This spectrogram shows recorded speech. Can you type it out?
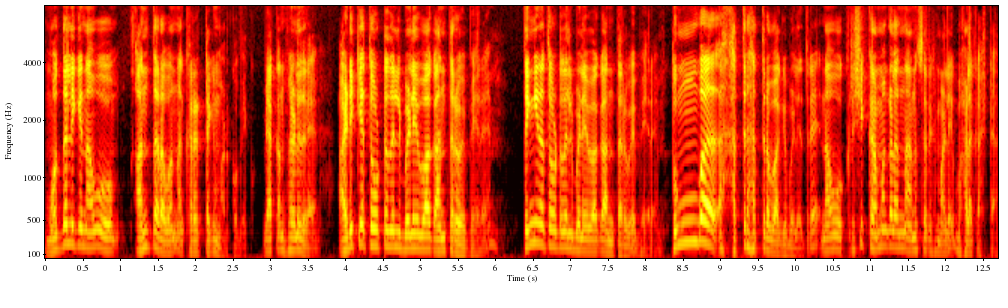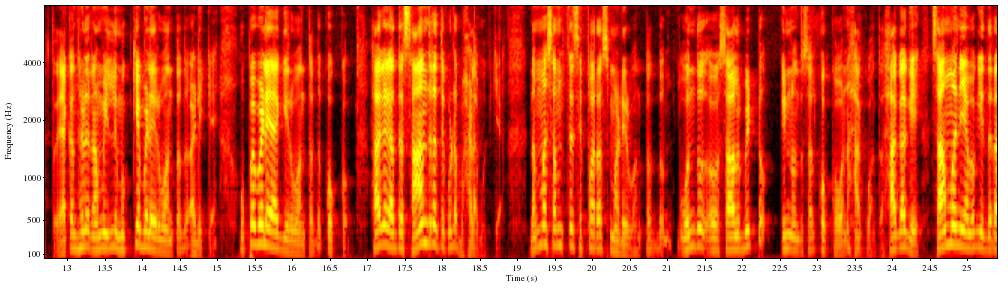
ಮೊದಲಿಗೆ ನಾವು ಅಂತರವನ್ನು ಕರೆಕ್ಟಾಗಿ ಮಾಡ್ಕೋಬೇಕು. ಯಾಕಂತ ಹೇಳಿದ್ರೆ ಅಡಿಕೆ ತೋಟದಲ್ಲಿ ಬೆಳೆಯುವಾಗ ಅಂತರವೇ ಬೇರೆ. ತೆಂಗಿನ ತೋಟದಲ್ಲಿ ಬೆಳೆಯುವಾಗ ಅಂತರವೇ ಬೇರೆ. ತುಂಬ ಹತ್ತಿರ ಹತ್ತಿರವಾಗಿ ಬೆಳೆದರೆ ನಾವು ಕೃಷಿ ಕ್ರಮಗಳನ್ನು ಅನುಸರಿಸಿ ಮಾಡಿ ಬಹಳ ಕಷ್ಟ ಆಗ್ತದೆ. ಯಾಕಂತ ಹೇಳಿದ್ರೆ ನಮ್ಮ ಇಲ್ಲಿ ಮುಖ್ಯ ಬೆಳೆ ಇರುವಂಥದ್ದು ಅಡಿಕೆ ಉಪಬೆಳೆಯಾಗಿರುವಂಥದ್ದು ಕೊಕ್ಕೋ. ಹಾಗಾಗಿ ಅದರ ಸಾಂದ್ರತೆ ಕೂಡ ಬಹಳ ಮುಖ್ಯ. ನಮ್ಮ ಸಂಸ್ಥೆ ಶಿಫಾರಸು ಮಾಡಿರುವಂಥದ್ದು ಒಂದು ಸಾಲು ಬಿಟ್ಟು ಇನ್ನೊಂದು ಸಾಲು ಕೊಕ್ಕೋವನ್ನು ಹಾಕುವಂಥದ್ದು ಹಾಗಾಗಿ ಸಾಮಾನ್ಯವಾಗಿ ಇದರ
